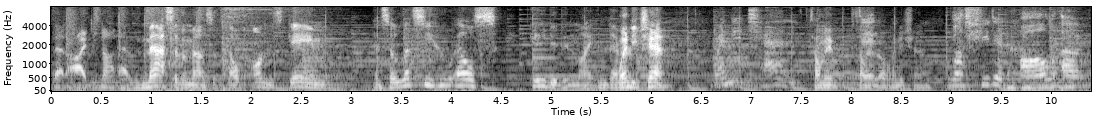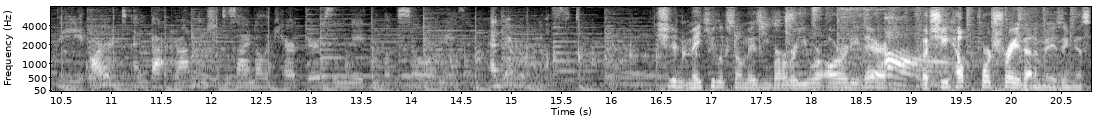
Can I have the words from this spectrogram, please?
that I did not have massive amounts of help on this game, and so let's see who else aided in my endeavor. Wendy Chen. Wendy Chen. Tell me, tell me about Wendy Chen. Well, she did all of the art and background, and she designed all the characters and made me look so amazing, and everyone else. She didn't make you look so amazing, Barbara. You were already there. Aw. But she helped portray that amazingness.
